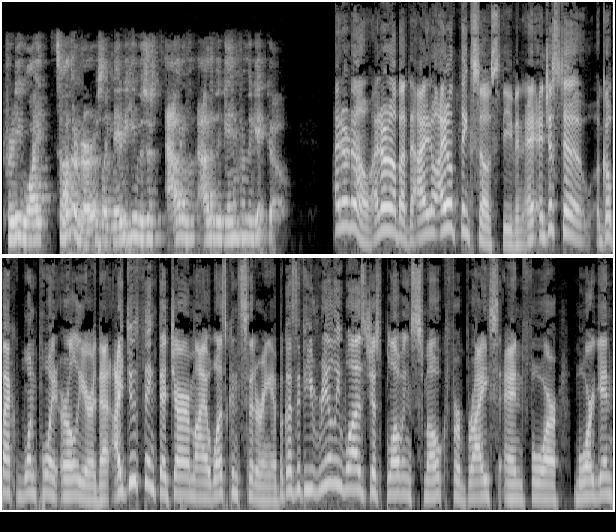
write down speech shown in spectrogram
pretty white Southerners, like maybe he was just out of out of the game from the get go. I don't know. I don't know about that. I don't. I don't think so, Stephen. And, and just to go back one point earlier, that I do think that Jeremiah was considering it because if he really was just blowing smoke for Brice and for Morgan,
